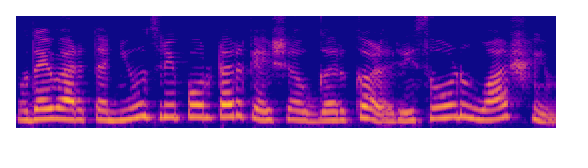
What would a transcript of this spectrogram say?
Udayvarta news reporter Keshav Garkal Risod Washim.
